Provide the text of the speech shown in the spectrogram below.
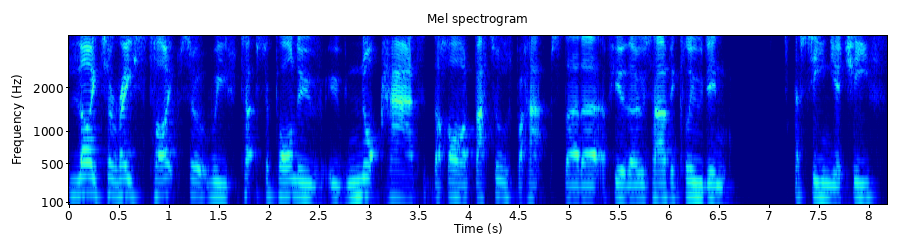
lighter race types that we've touched upon who've, who've not had the hard battles perhaps that uh, a few of those have, including a senior chief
